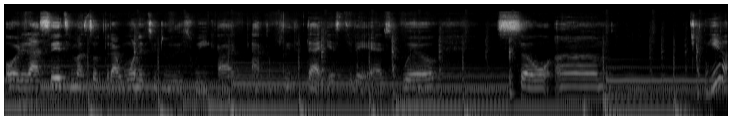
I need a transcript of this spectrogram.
or that I said to myself that I wanted to do this week. I, I completed that yesterday as well. So um, yeah,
